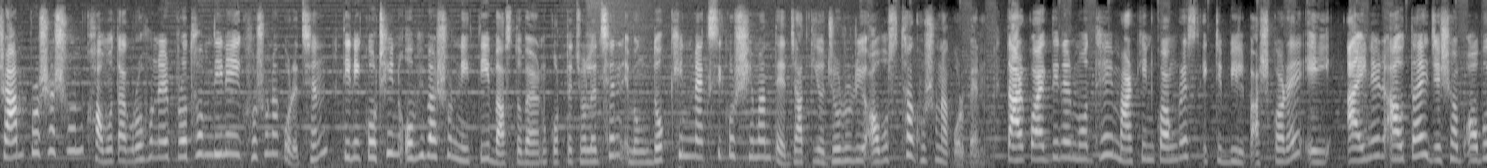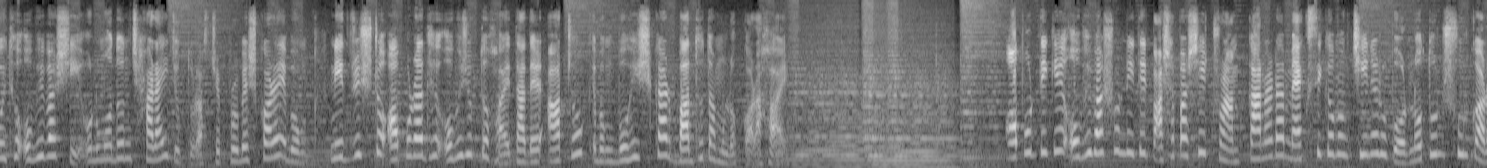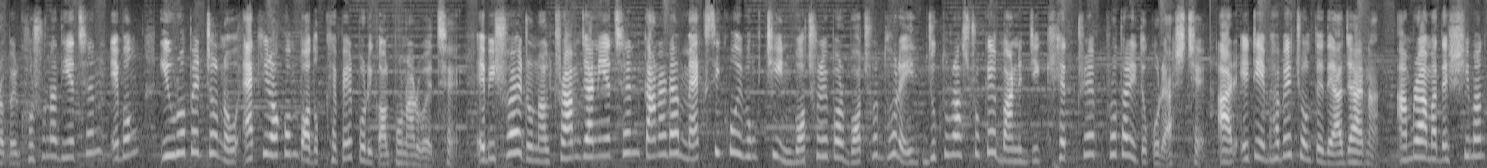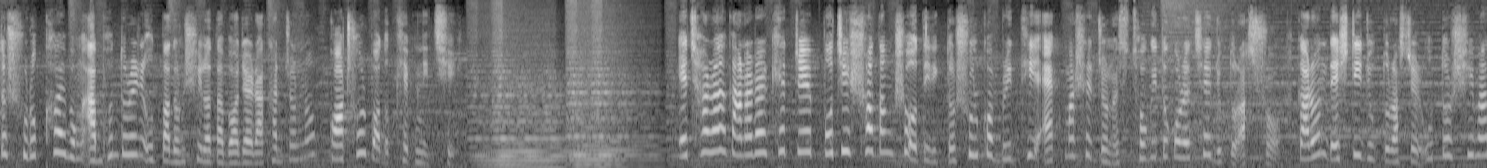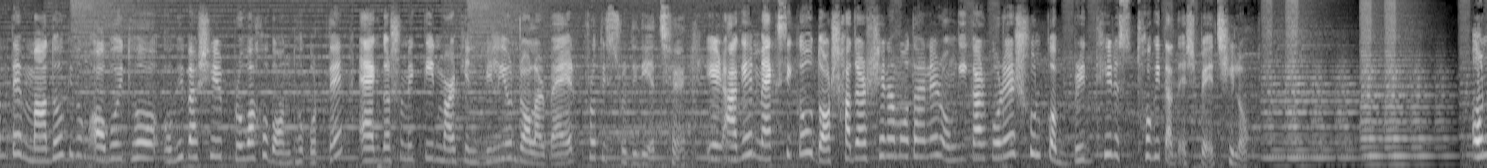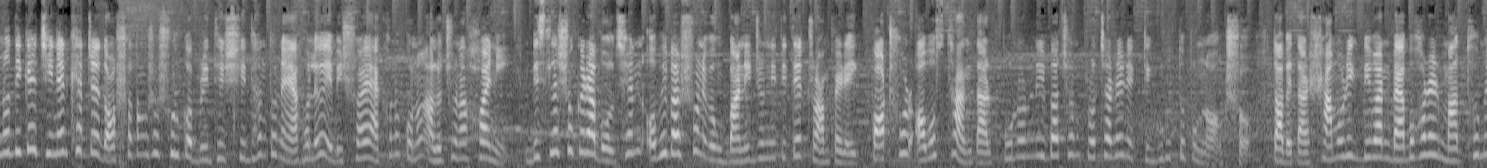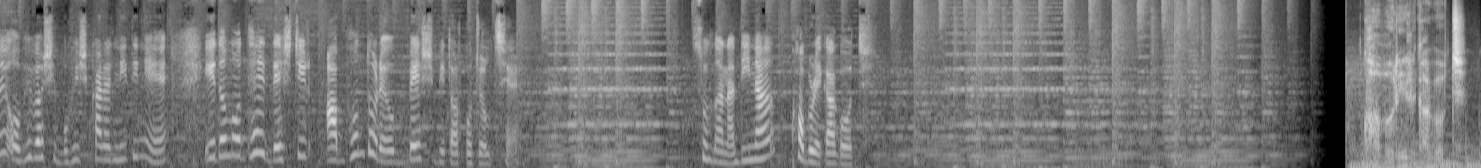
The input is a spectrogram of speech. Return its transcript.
ট্রাম্প প্রশাসন ক্ষমতা গ্রহণের প্রথম দিনেই ঘোষণা করেছেন, তিনি কঠিন অভিবাসন নীতি বাস্তবায়ন করতে চলেছেন এবং দক্ষিণ মেক্সিকোর সীমান্তে জাতীয় জরুরি অবস্থা ঘোষণা করবেন। তার কয়েকদিনের মধ্যেই মার্কিন কংগ্রেস একটি বিল পাশ করে। এই আইনের আওতায় যেসব অবৈধ অভিবাসী অনুমোদন ছাড়াই যুক্তরাষ্ট্রে প্রবেশ করে এবং নির্দিষ্ট অপরাধে অভিযুক্ত হয়, তাদের আটক এবং বহিষ্কার বাধ্যতামূলক করা হয়। অপরদিকে অভিবাসন নীতির পাশাপাশি ট্রাম্প কানাডা, মেক্সিকো এবং চীনের উপর নতুন শুল্ক আরোপের ঘোষণা দিয়েছেন এবং ইউরোপের জন্য একই রকম পদক্ষেপের পরিকল্পনা রয়েছে। এ বিষয়ে ডোনাল্ড ট্রাম্প জানিয়েছেন, কানাডা, মেক্সিকো এবং চীন বছরের পর বছর ধরেই যুক্তরাষ্ট্রকে বাণিজ্যিক ক্ষেত্রে প্রতারিত করে আসছে। আর এটি এভাবে চলতে দেয়া যায় না। আমরা আমাদের সীমান্ত সুরক্ষা এবং আভ্যন্তরীণ উৎপাদনশীলতা বজায় রাখার জন্য কঠোর পদক্ষেপ নিচ্ছি। এছাড়া কানাডার ক্ষেত্রে পঁচিশ শতাংশ অতিরিক্ত শুল্ক বৃদ্ধি এক মাসের জন্য স্থগিত করেছে যুক্তরাষ্ট্র। কারণ দেশটি যুক্তরাষ্ট্রের উত্তর সীমান্তে মাদক এবং অবৈধ অভিবাসীর প্রবাহ বন্ধ করতে এক দশমিক তিন মার্কিন বিলিয়ন ডলার ব্যয়ের প্রতিশ্রুতি দিয়েছে। এর আগে মেক্সিকো দশ হাজার সেনা মোতায়েনের অঙ্গীকার করে শুল্ক বৃদ্ধির স্থগিতাদেশ পেয়েছিল। অন্যদিকে চীনের ক্ষেত্রে দশ শতাংশ শুল্ক বৃদ্ধির সিদ্ধান্ত নেওয়া হলেও এ বিষয়ে এখনও কোনো আলোচনা হয়নি। বিশ্লেষকেরা বলছেন, অভিবাসন এবং বাণিজ্য নীতিতে ট্রাম্পের এই কঠোর অবস্থান তার পুনর্নির্বাচন প্রচারের একটি গুরুত্বপূর্ণ অংশ। তবে তার সামরিক বিমান ব্যবহারের মাধ্যমে অভিবাসী বহিষ্কারের নীতি নিয়ে ইতোমধ্যে দেশটির আভ্যন্তরেও বেশ বিতর্ক চলছে। সুলতানা দিনা, খবরের কাগজ। খবরের কাগজ।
